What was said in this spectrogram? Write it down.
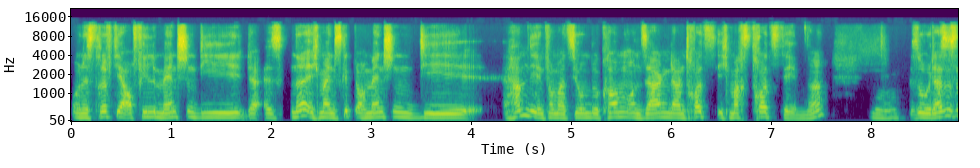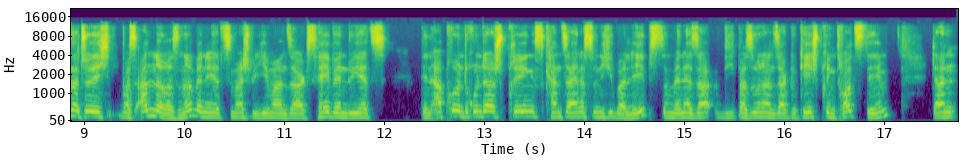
Und es trifft ja auch viele Menschen, die, ne? ich meine, es gibt auch Menschen, die haben die Informationen bekommen und sagen dann trotz, ich mache es trotzdem. Ne? Mhm. So, das ist natürlich was anderes, ne? Wenn du jetzt zum Beispiel jemand sagst, hey, wenn du jetzt den Abgrund runterspringst, kann es sein, dass du nicht überlebst. Und wenn er die Person dann sagt, okay, ich spring trotzdem, dann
